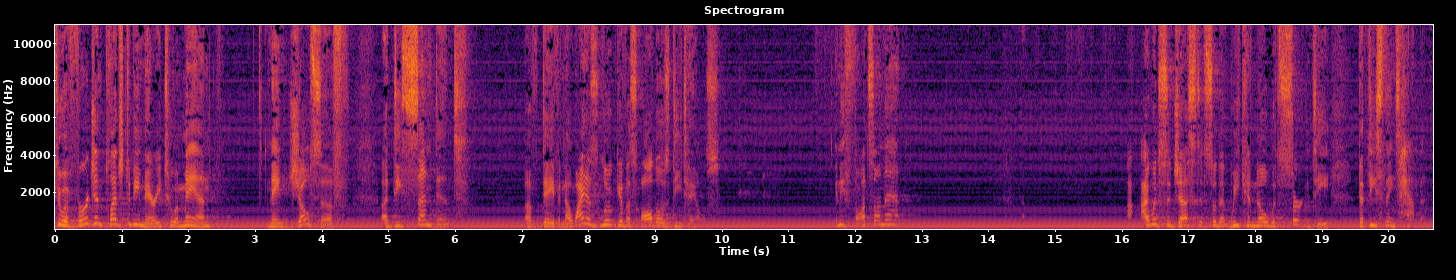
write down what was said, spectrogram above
to a virgin pledged to be married to a man named Joseph, a descendant of David. Now, why does Luke give us all those details? Any thoughts on that? I would suggest it's so that we can know with certainty that these things happened.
